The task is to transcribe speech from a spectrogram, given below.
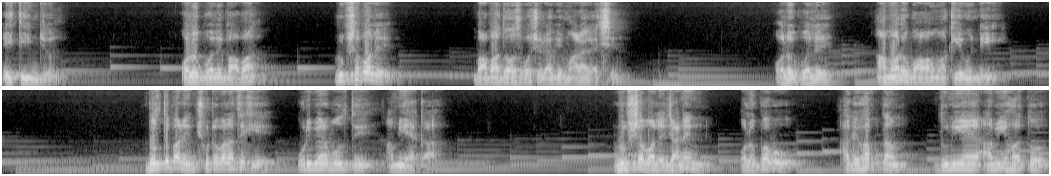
এই তিনজন। অলোক বলে, বাবা। রূপসা বলে, বাবা দশ বছর আগে মারা গেছেন। অলোক বলে, আমারও বাবা মা কেউ নেই। বলতে পারেন, ছোটবেলা থেকে পরিবার বলতে আমি একা। রূপসা বলে, জানেন অলোকবাবু, আগে ভাবতাম দুনিয়ায় আমি হয়তো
